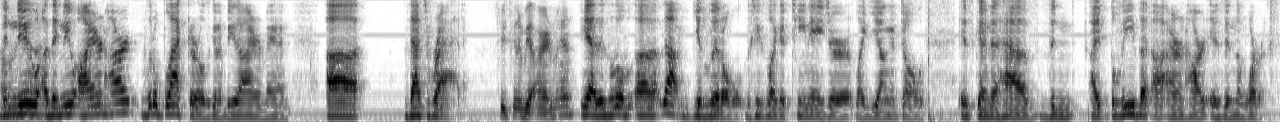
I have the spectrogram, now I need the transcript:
The Oh, new yeah. uh, the new Ironheart, little black girl is gonna be the Iron Man. Uh, that's rad. She's gonna be Iron Man. Yeah, there's a little, uh, not little. She's like a teenager, like young adult. Is going to have the. I believe that Ironheart is in the works.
